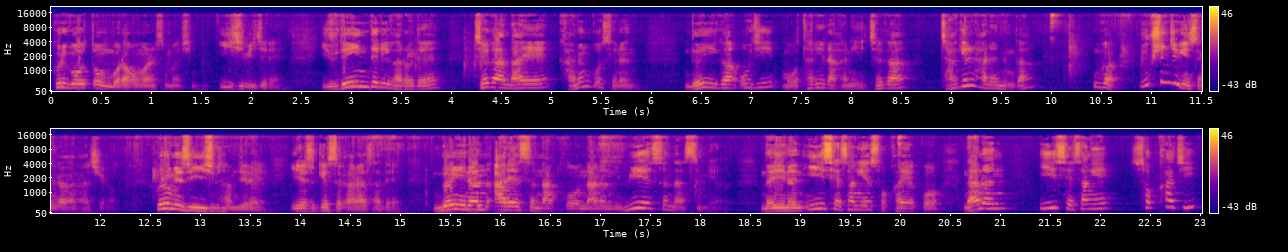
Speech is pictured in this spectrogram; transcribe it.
그리고 또 뭐라고 말씀하십니까? 22절에 유대인들이 가로되 제가 나의 가는 곳에는 너희가 오지 못하리라 하니 제가 자기를 하려는가? 그러니까 육신적인 생각을 하죠. 그러면서 23절에 예수께서 가라사대 너희는 아래서 났고 나는 위에서 났으며 너희는 이 세상에 속하였고 나는 이 세상에 속하지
